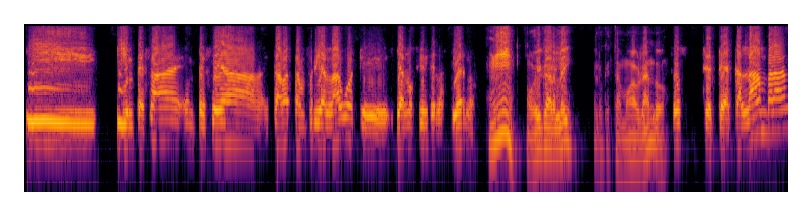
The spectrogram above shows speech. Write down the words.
Y, y empecé, a- empecé a, estaba tan fría el agua que ya no sientes las piernas. Mm, Oiga, Arley, de lo que estamos hablando. Entonces se te acalambran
